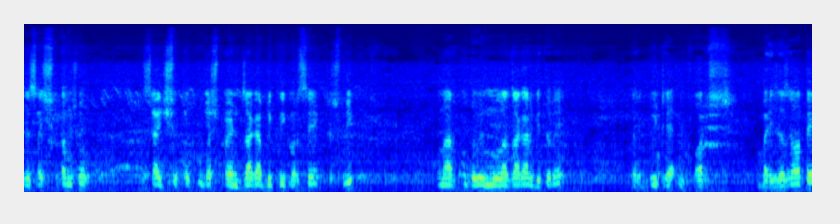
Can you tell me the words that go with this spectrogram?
যে ষাট শতাংশ, ষাট শত দশ পয়েন্ট জায়গা বিক্রি করছে একটা শরিক ওনার দবির মোল্লার জায়গার ভিতরে তার দুইটা ঘর বাইরে যাওয়াতে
